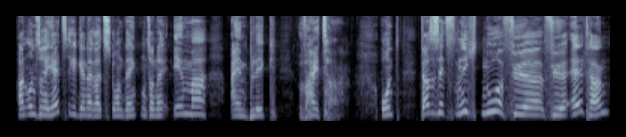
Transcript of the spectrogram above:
an unsere jetzige Generation denken, sondern immer einen Blick weiter. Und das ist jetzt nicht nur für, für Eltern,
